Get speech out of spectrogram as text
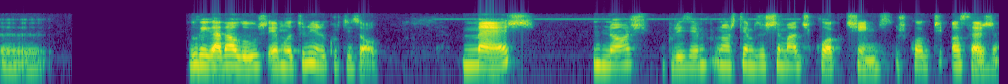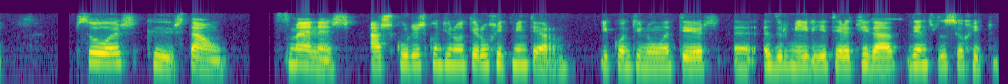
uh, ligado à luz é a melatonina cortisol mas nós, por exemplo, nós temos os chamados clock genes, os clock, ou seja, pessoas que estão semanas às escuras continuam a ter o ritmo interno e continuam a ter uh, a dormir e a ter atividade dentro do seu ritmo.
